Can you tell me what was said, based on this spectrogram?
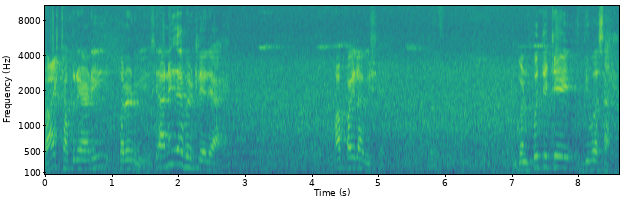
राज ठाकरे आणि फडणवीस हे अनेकदा भेटलेले आहेत. हा पहिला विषय. गणपतीचे दिवस आहेत.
